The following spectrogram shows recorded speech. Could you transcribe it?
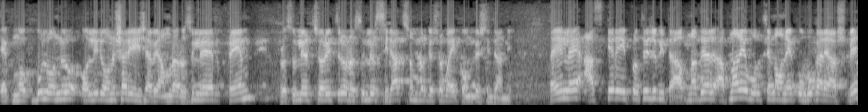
এক মকবুল অনু- অলির অনুসারী হিসাবে আমরা রসুলের প্রেম, রসুলের চরিত্র, রসুলের সিরাত সম্পর্কে সবাই কম বেশি জানি। তাইলে আজকের এই প্রতিযোগিতা আপনাদের, আপনারাই বলছেন অনেক উপকারে আসবে।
